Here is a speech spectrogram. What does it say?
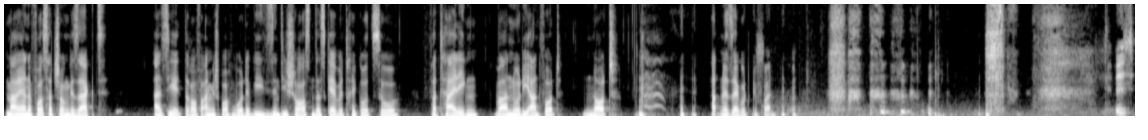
Marianne Voss hat schon gesagt, als sie darauf angesprochen wurde, wie sind die Chancen, das gelbe Trikot zu verteidigen, war nur die Antwort not. Hat mir sehr gut gefallen. Ich,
